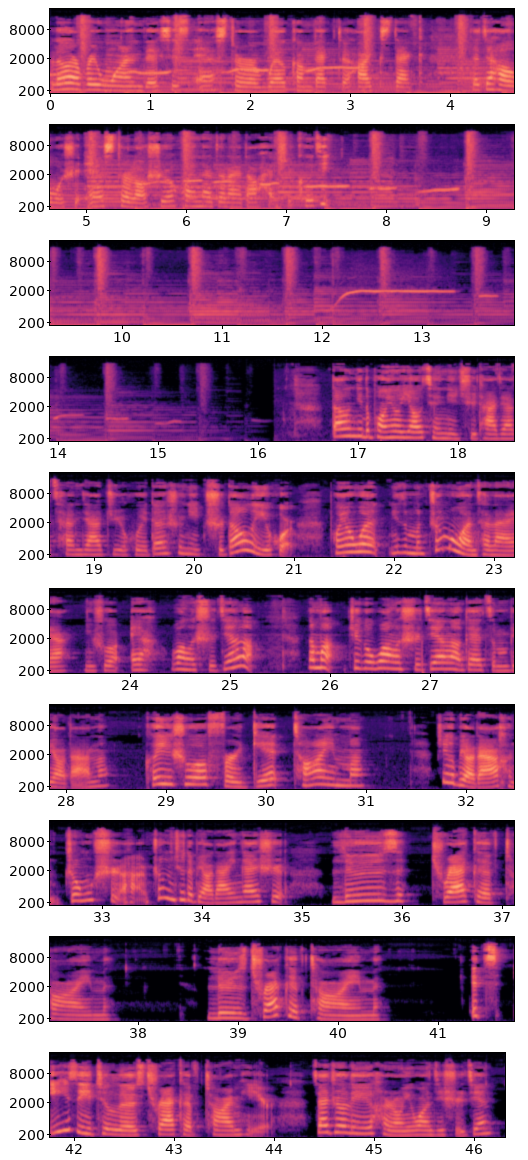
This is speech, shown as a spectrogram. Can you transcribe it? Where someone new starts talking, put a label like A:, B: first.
A: Hello everyone, this is Esther. Welcome back to Hike Stack. 大家好，我是 Esther 老师，欢迎大家来到海学科技。当你的朋友邀请你去他家参加聚会，但是你迟到了一会儿，朋友问你怎么这么晚才来呀？你说，哎呀，忘了时间了。那么这个忘了时间了该怎么表达呢？可以说 forget time 吗？这个表达很中式哈，正确的表达应该是 lose track of time。lose track of time。It's easy to lose track of time here。在这里很容易忘记时间。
